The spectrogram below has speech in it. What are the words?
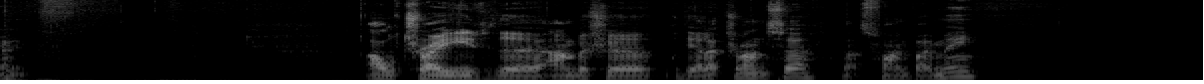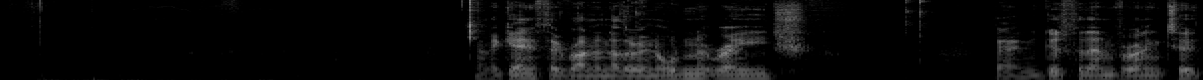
Okay. I'll trade the ambusher with the electromancer. That's fine by me. And again, if they run another inordinate rage, then good for them for running two.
